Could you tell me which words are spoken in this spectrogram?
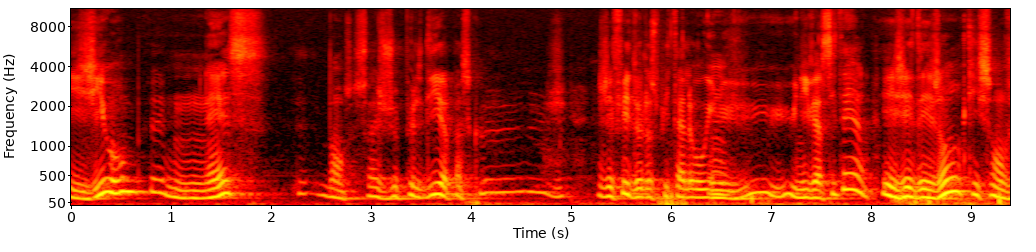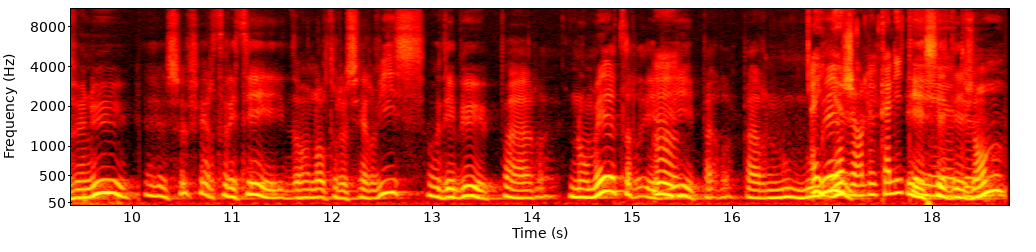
ils jouent, naissent, Bon, ça je peux le dire parce que j'ai fait de l'hospitalo mm. universitaire et j'ai des gens qui sont venus euh, se faire traiter dans notre service au début par nos maîtres et mm. puis par, par nous-mêmes. et c'est des gens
